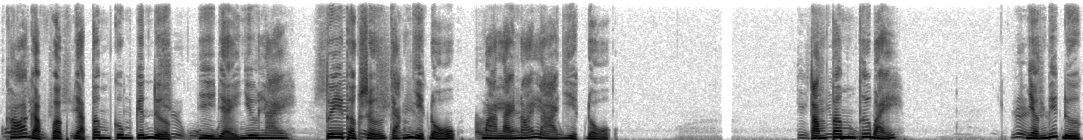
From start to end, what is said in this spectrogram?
Khó gặp phật và tâm cung kính được vì vậy như lai tuy thật sự chẳng diệt độ mà lại nói là diệt độ. Trọng tâm thứ bảy. Nhận biết được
